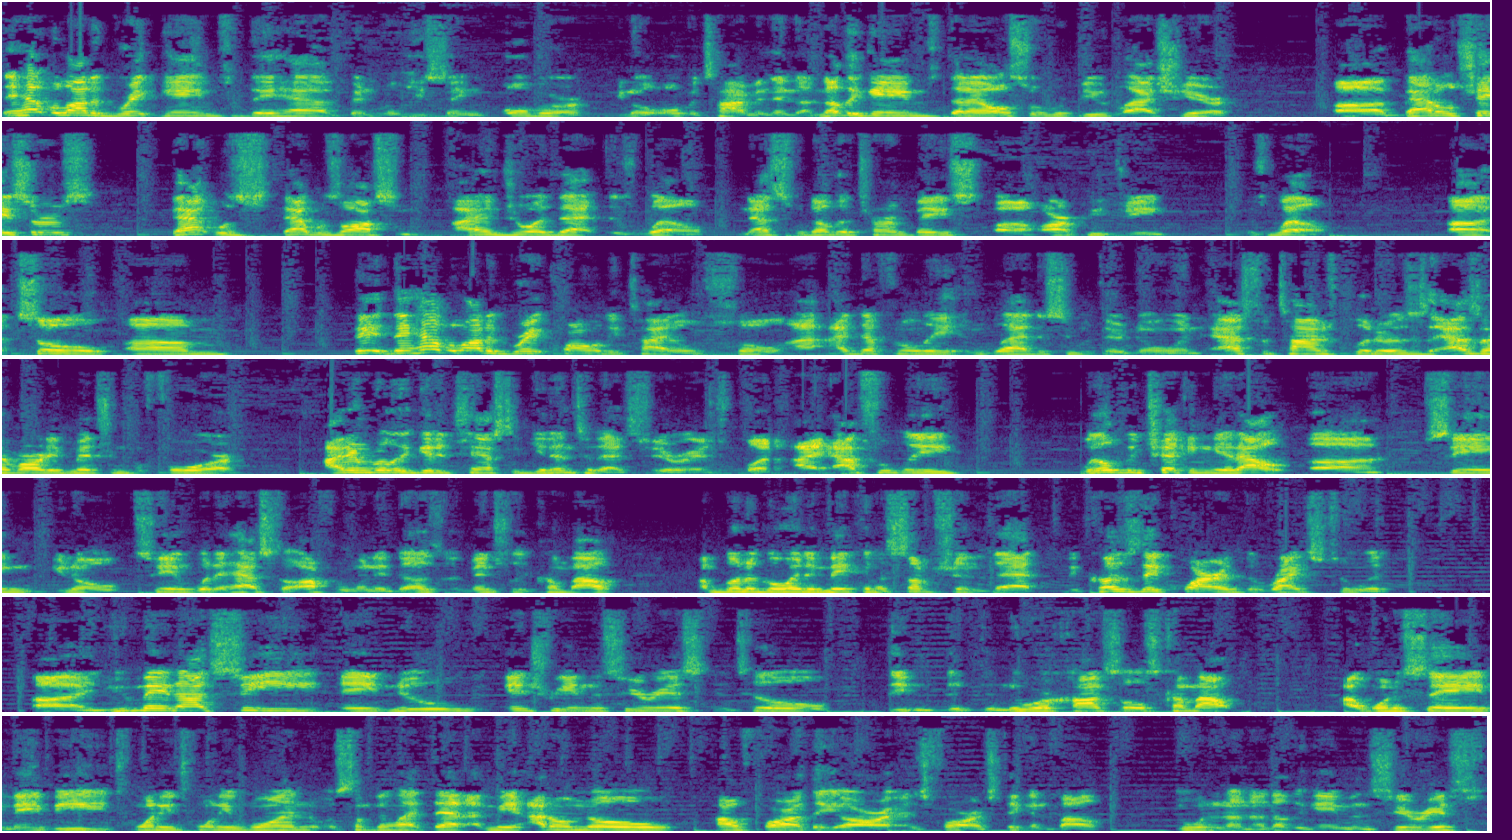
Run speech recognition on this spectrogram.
they have a lot of great games they have been releasing over you know over time. And then another games that I also reviewed last year, uh, Battle Chasers. That was that was awesome. I enjoyed that as well. And that's another turn-based uh, RPG as well. Uh, so um, they they have a lot of great quality titles. So I, I definitely am glad to see what they're doing. As for Time Splitters, as I've already mentioned before, I didn't really get a chance to get into that series, but I absolutely we'll be checking it out, uh, seeing you know, seeing what it has to offer when it does eventually come out. I'm going to go ahead and make an assumption that because they acquired the rights to it, Uh, you may not see a new entry in the series until the, the, the newer consoles come out. I want to say maybe 2021 or something like that. I mean, I don't know how far they are as far as thinking about doing another game in the series,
